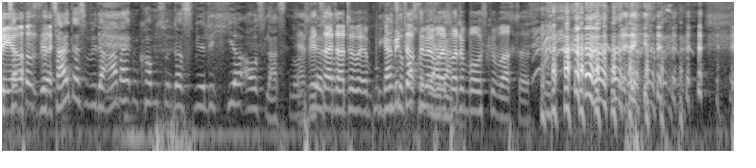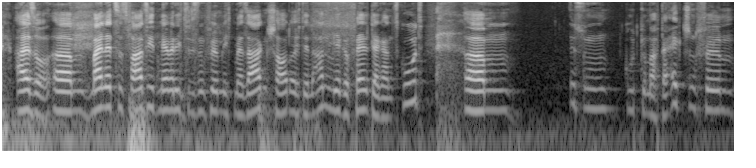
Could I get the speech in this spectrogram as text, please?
natürlich Wird, wird. Zeit, dass du wieder arbeiten kommst und dass wir dich hier auslasten. Und Ja, wird Zeit, dass du äh, die ganze mittags nicht mehr weißt, was du morgens gemacht hast. Also, ähm, mein letztes Fazit, mehr werde ich zu diesem Film nicht mehr sagen. Schaut euch den an, mir gefällt der ganz gut. Ähm, ist ein gut gemachter Actionfilm.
